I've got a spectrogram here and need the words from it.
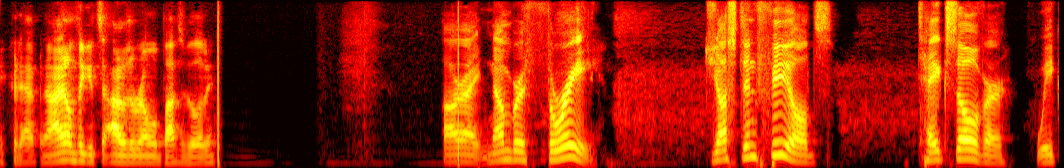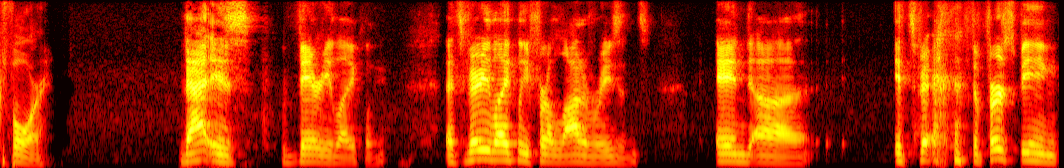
It could happen. I don't think it's out of the realm of possibility. All right, number three, Justin Fields takes over Week Four. That is very likely. That's very likely for a lot of reasons, and uh, it's the first being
